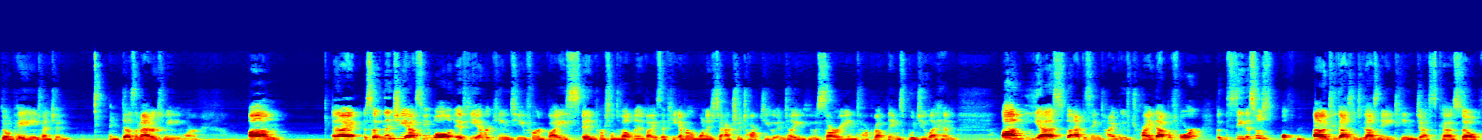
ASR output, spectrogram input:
Don't pay any attention. It doesn't matter to me anymore. Um, and I so and then she asked me, well, if he ever came to you for advice in personal development advice, if he ever wanted to actually talk to you and tell you he was sorry and talk about things, would you let him? Um, yes, but at the same time, we've tried that before. But see, this was uh, 2000, 2018 Jessica, so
